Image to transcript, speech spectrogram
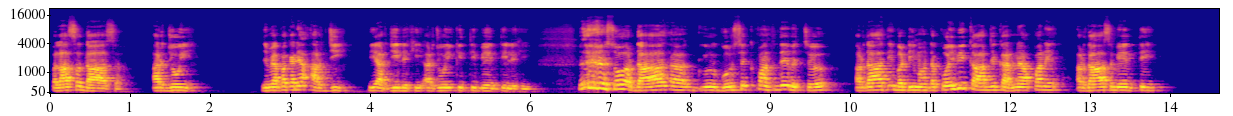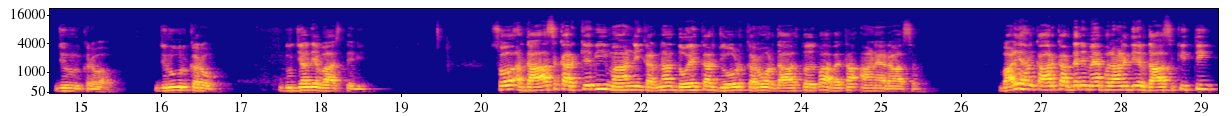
ਪਲੱਸ ਦਾਸ, ਅਰਜੋਈ। ਜਿਵੇਂ ਆਪਾਂ ਕਹਿੰਦੇ ਆ ਅਰਜੀ। ਵੀ ਅਰਜੀ ਲਿਖੀ, ਅਰਜੋਈ ਕੀਤੀ, ਬੇਨਤੀ ਲਿਖੀ। ਸੋ ਅਰਦਾਸ ਗੁਰਸਿੱਖ ਪੰਥ ਦੇ ਵਿੱਚ ਅਰਦਾਸ ਦੀ ਵੱਡੀ ਮਹੱਤਤਾ, ਕੋਈ ਵੀ ਕਾਰਜ ਕਰਨਾ ਆਪਾਂ ਨੇ ਅਰਦਾਸ, ਬੇਨਤੀ ਜ਼ਰੂਰ ਕਰਵਾਓ। ਜ਼ਰੂਰ ਕਰੋ, ਦੂਜਿਆਂ ਦੇ ਵਾਸਤੇ ਵੀ। ਸੋ ਅਰਦਾਸ ਕਰਕੇ ਵੀ ਮਾਣ ਨਹੀਂ ਕਰਨਾ, ਦੋਏ ਕਰ ਜੋੜ ਕਰੋ, ਅਰਦਾਸ ਤੋਂ ਭਾਵ ਹੈ ਤਾਂ ਆਣੈ ਰਾਸ। ਬਾਲੇ ਹੰਕਾਰ ਕਰਦੇ ਨੇ, ਮੈਂ ਫਲਾਣੇ ਦੀ ਅਰਦਾਸ ਕੀਤੀ,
